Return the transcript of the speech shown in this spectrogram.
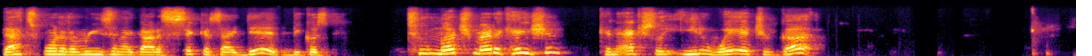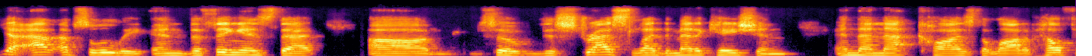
that's one of the reasons I got as sick as I did because too much medication can actually eat away at your gut. Yeah, absolutely. And the thing is that um, so the stress led to medication, and then that caused a lot of health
